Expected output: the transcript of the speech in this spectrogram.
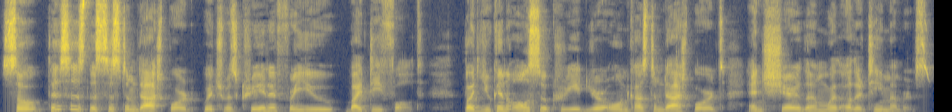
So this is the system dashboard, which was created for you by default. But you can also create your own custom dashboards and share them with other team members.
